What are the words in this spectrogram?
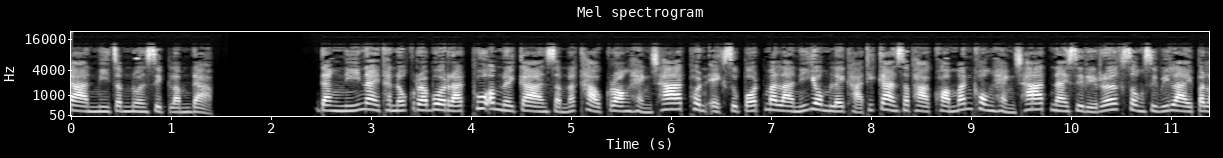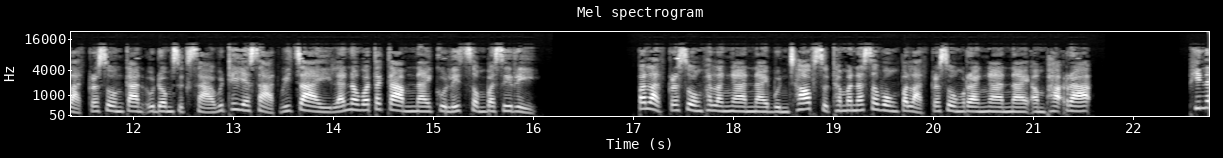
การมีจำนวนสิบลำดับ ดังนี้นายธนกรบัวรัตน์ผู้อำนวยการสำนักข่าวกรองแห่งชาติพลเอกสุพจน์มาลานิยมเลขาธิการสภาความมั่นคงแห่งชาตินายสิริเริกทรงศิวิไลปลัดกระทรวงการอุดมศึกษาวิทยาศาสตร์วิจัย และนวัตกรรมนายกุลิศสมบัติสิริปลัดกระทรวงพลังงานนายบุญชอบสุธรรมนัสวงศ์ปลัดกระทรวงแรงงานนายอัมภระ พิน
